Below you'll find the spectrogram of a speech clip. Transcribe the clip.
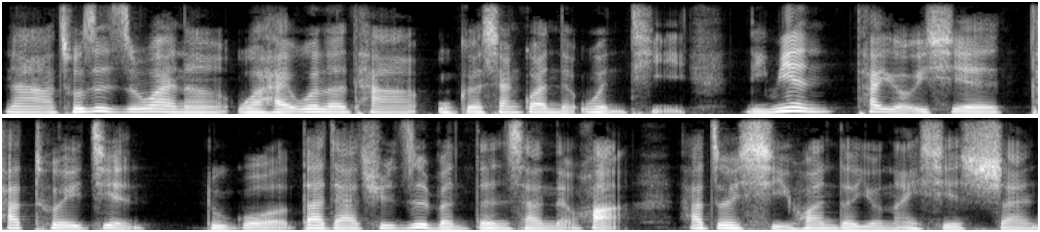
那除此之外呢，我还问了他五个相关的问题，里面他有一些他推荐，如果大家去日本登山的话，他最喜欢的有哪一些山？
